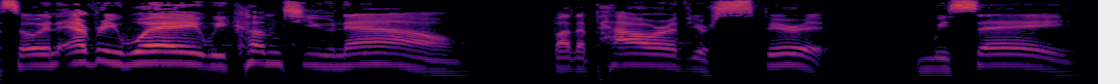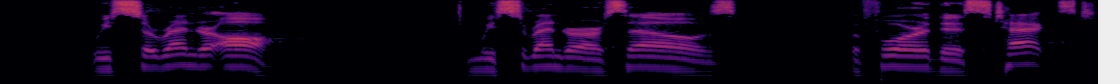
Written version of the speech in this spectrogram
so, in every way, we come to you now by the power of your Spirit and we say, We surrender all. And we surrender ourselves before this text,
